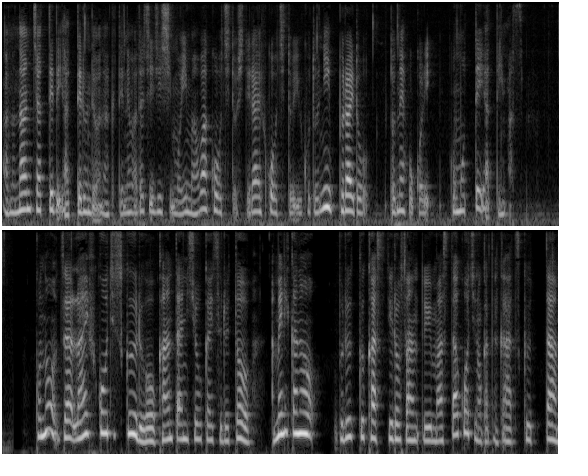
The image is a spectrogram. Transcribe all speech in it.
あのなんちゃってでやってるんではなくてね私自身も今はコーチとしてライフコーチということにプライドとね誇りを持ってやっていますこのザ・ライフコーチスクールを簡単に紹介するとアメリカのブルック・カスティロさんというマスターコーチの方が作った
